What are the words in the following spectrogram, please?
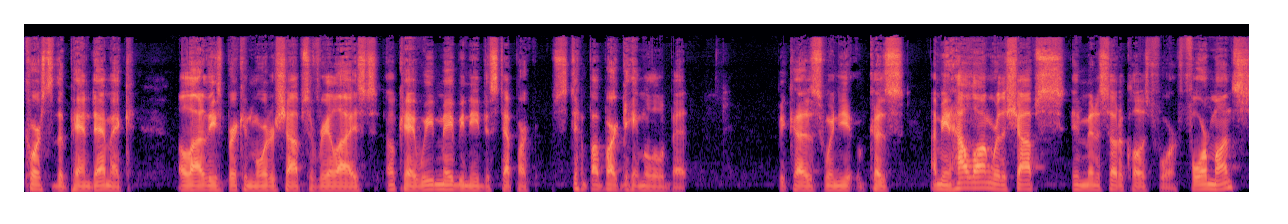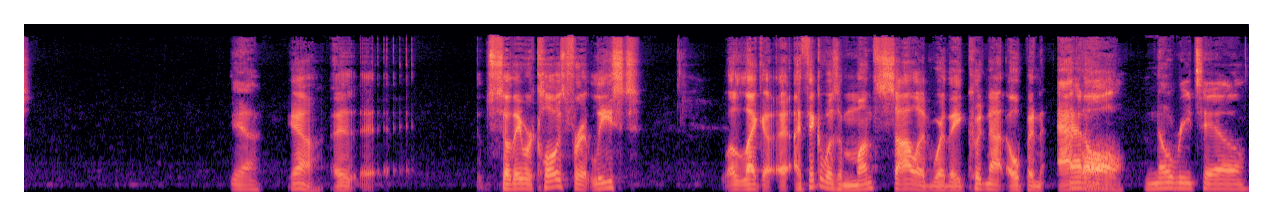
course of the pandemic, a lot of these brick and mortar shops have realized, okay, we maybe need to step our step up our game a little bit because when you because I mean, how long were the shops in Minnesota closed for? Four months. Yeah. Yeah. Uh, uh, so they were closed for at least, well, like a, I think it was a month solid where they could not open at, At, all. all. No retail,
